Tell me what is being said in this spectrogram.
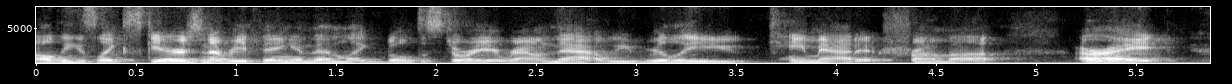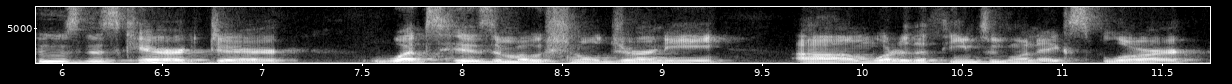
all these like scares and everything and then like build a story around that we really came at it from a all right who's this character what's his emotional journey um, what are the themes we want to explore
